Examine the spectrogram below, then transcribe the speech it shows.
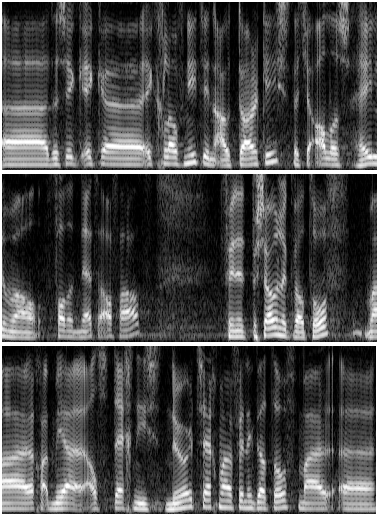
Uh, dus ik, ik, uh, ik geloof niet in autarkisch, dat je alles helemaal van het net afhaalt. Ik vind het persoonlijk wel tof, maar meer als technisch nerd zeg maar, vind ik dat tof. Maar uh,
